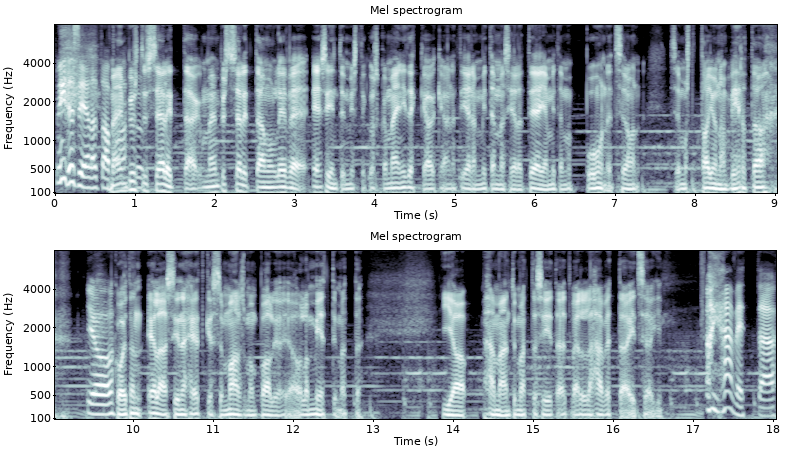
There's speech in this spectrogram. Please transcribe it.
mitä siellä tapahtuu. Mä en pysty selittämään, mä en pysty selittämään mun live-esiintymistä, koska mä en itsekään oikein aina tiedä, mitä mä siellä teen ja mitä mä puhun. Että se on semmoista tajunnan virtaa. Joo. Koitan elää siinä hetkessä mahdollisimman paljon ja olla miettimättä ja hämääntymättä siitä, että välillä hävettää itseäkin. Ai hävettää?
